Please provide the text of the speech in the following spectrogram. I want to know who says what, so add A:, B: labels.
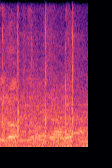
A: Gracias.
